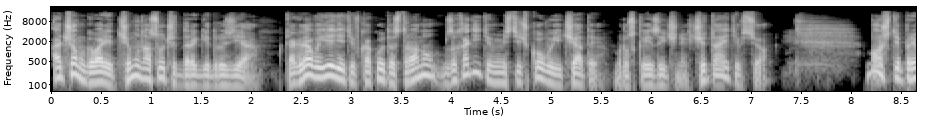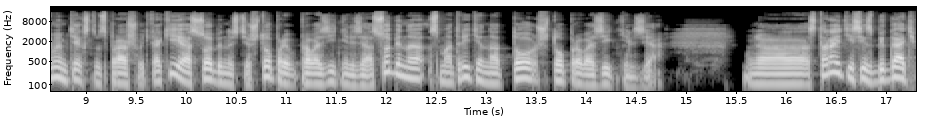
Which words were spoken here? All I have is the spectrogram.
о чем говорит, чему нас учат, дорогие друзья? Когда вы едете в какую-то страну, заходите в местечковые чаты русскоязычных, читайте все. Можете прямым текстом спрашивать, какие особенности, что провозить нельзя. Особенно смотрите на то, что провозить нельзя. А, старайтесь избегать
